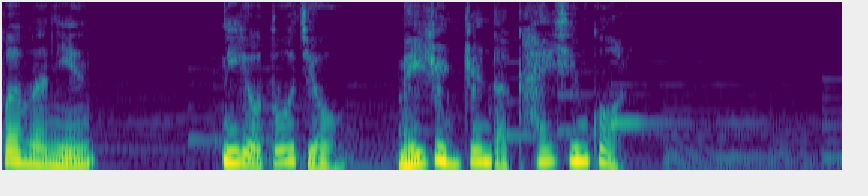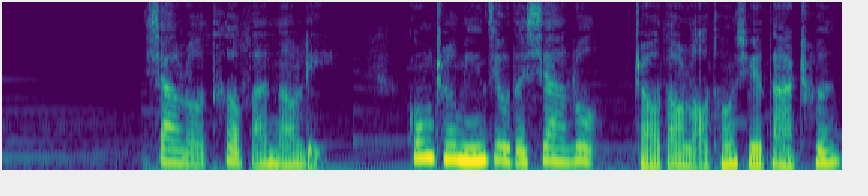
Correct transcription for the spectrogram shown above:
问问您，你有多久没认真的开心过了？夏洛特烦恼里，功成名就的夏洛找到老同学大春，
